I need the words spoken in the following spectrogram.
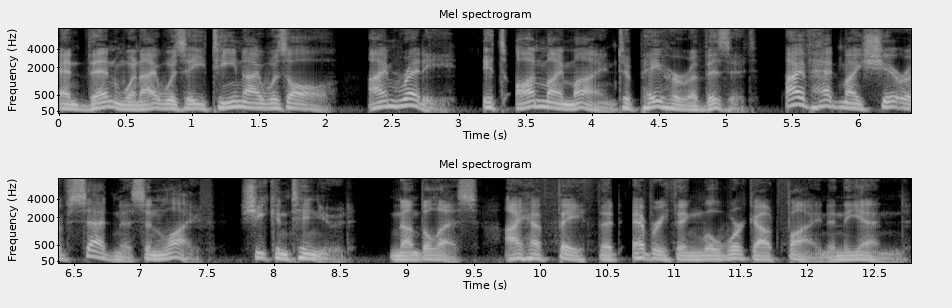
And then when I was 18, I was all, I'm ready. It's on my mind to pay her a visit. I've had my share of sadness in life, she continued. Nonetheless, I have faith that everything will work out fine in the end.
